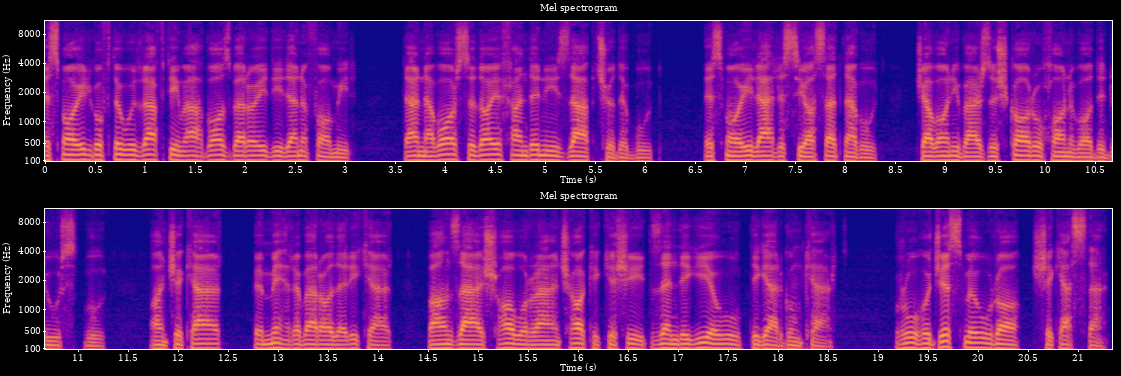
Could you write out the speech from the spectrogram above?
اسماعیل گفته بود رفتیم اهواز برای دیدن فامیل. در نوار صدای خنده نیز ضبط شده بود. اسماعیل اهل سیاست نبود. جوانی ورزشکار و خانواده دوست بود. آنچه کرد به مهر برادری کرد و آن زشها و رنجها که کشید زندگی او دگرگون کرد. روح و جسم او را شکستند.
